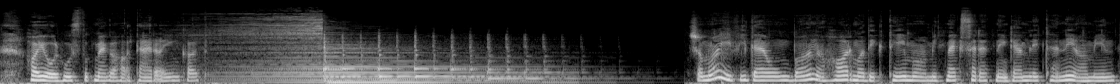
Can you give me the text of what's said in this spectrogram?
ha jól húztuk meg a határainkat. És a mai videónkban a harmadik téma, amit meg szeretnénk említeni, amin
